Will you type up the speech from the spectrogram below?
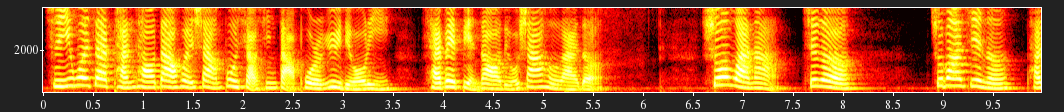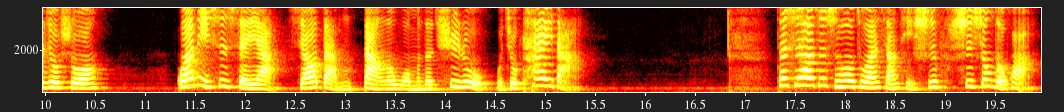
只因为在蟠桃大会上不小心打破了玉琉璃，才被贬到流沙河来的。说完啊，这个猪八戒呢，他就说：“管你是谁呀，只要挡挡了我们的去路，我就开打。”但是他这时候突然想起师师兄的话，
